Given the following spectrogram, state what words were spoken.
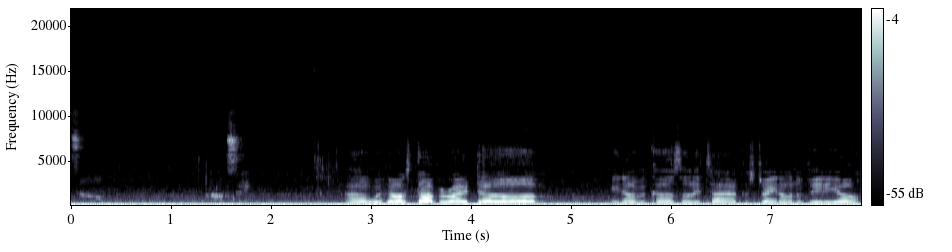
So, what I'm saying, Uh, we're gonna stop it right there, um, you know, because of the time constraint on the video.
